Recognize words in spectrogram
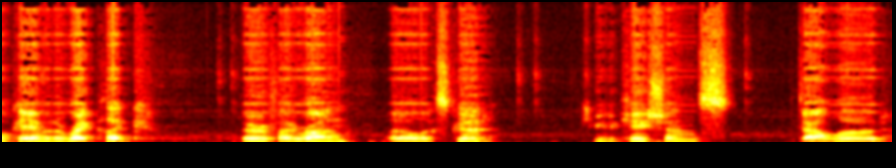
Okay, I'm going to right click, verify rung, that all looks good. Communications, download.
